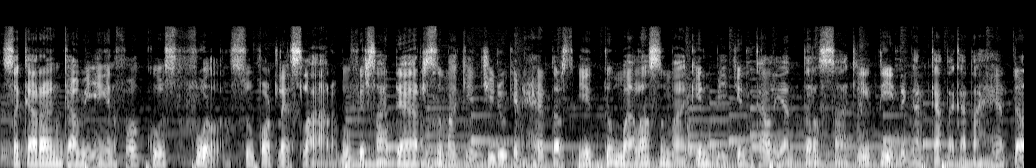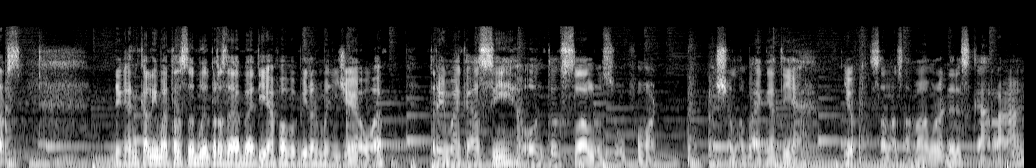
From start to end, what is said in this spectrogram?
sekarang kami ingin fokus full support Leslar. Bu Fir sadar semakin jidukin haters itu malah semakin bikin kalian tersakiti dengan kata-kata haters. Dengan kalimat tersebut persahabat Papa Bilar menjawab, terima kasih untuk selalu support. Masya Allah banget ya. Yuk sama-sama mulai dari sekarang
